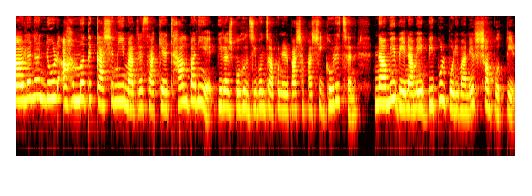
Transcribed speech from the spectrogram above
মাওলানা নূর আহমদ কাশেমি মাদ্রাসাকে ঢাল বানিয়ে বিলাসবহুল জীবনযাপনের পাশাপাশি গড়েছেন নামে বেনামে বিপুল পরিমাণের সম্পত্তির।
